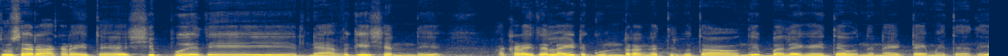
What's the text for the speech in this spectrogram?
చూసారా అక్కడైతే షిప్ ఇది నావిగేషన్ది అక్కడైతే లైట్ గుండ్రంగా తిరుగుతూ ఉంది. భలేగా అయితే ఉంది నైట్ టైం అయితే అది.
